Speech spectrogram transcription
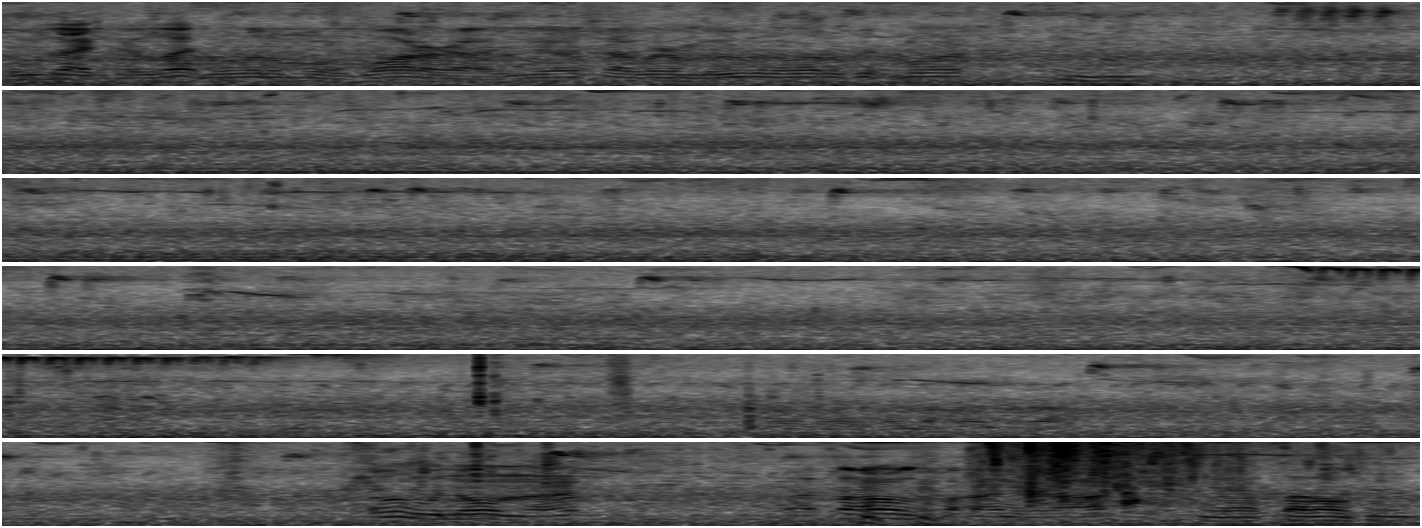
Seems like they're letting a little more water out. You notice how we're moving a little bit more? Mm-hmm. I'm. I thought I was behind a rock. Yeah, I thought I was getting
